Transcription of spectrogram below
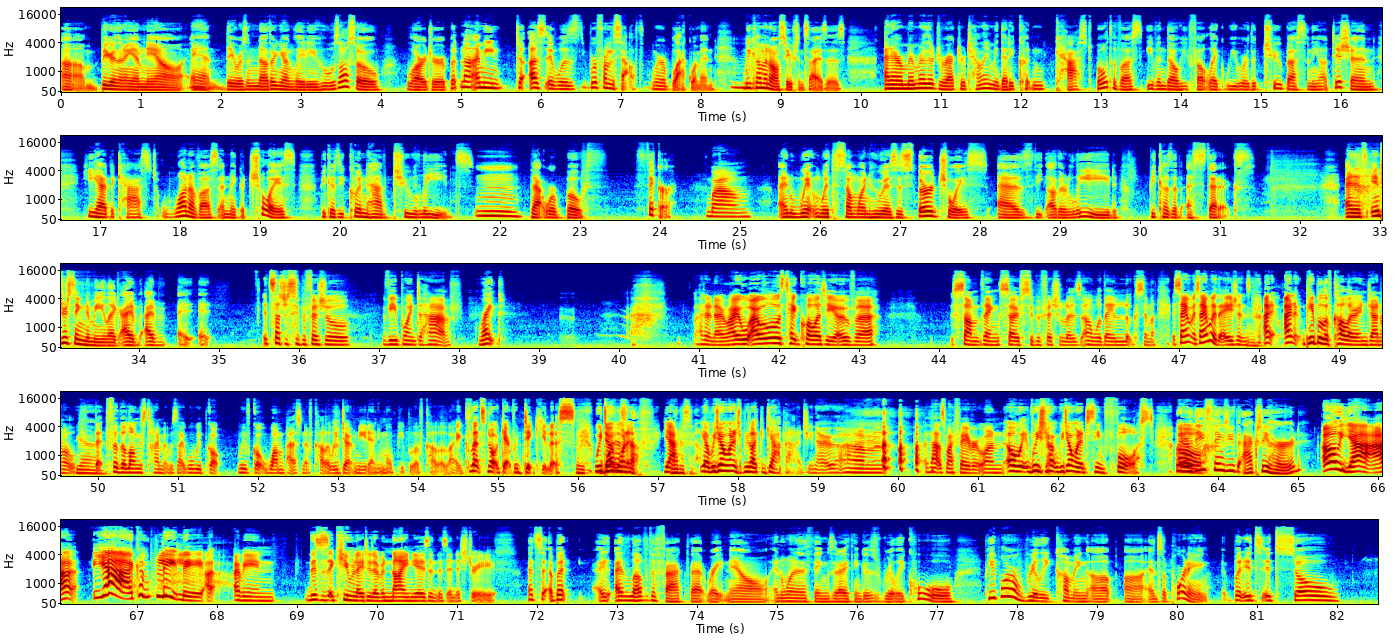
um, bigger than i am now and there was another young lady who was also larger but not i mean to us it was we're from the south we're black women we mm-hmm. come in all shapes and sizes And I remember the director telling me that he couldn't cast both of us, even though he felt like we were the two best in the audition. He had to cast one of us and make a choice because he couldn't have two leads mm. that were both thicker Wow. and went with someone who is his third choice as the other lead because of aesthetics. And it's interesting to me, like I've, I've, I, I- It's such a superficial viewpoint to have. right, I don't know. I, I will always take quality over something so superficial as oh well they look similar. Same same with Asians and, and people of color in general. Yeah. That for the longest time it was like well we've got we've got one person of color. We don't need any more people of color. Like let's not get ridiculous. We don't want it. enough. Yeah, One enough. yeah. We don't want it to be like a Gap ad. You know. Um, that's my favorite one. Oh we, we don't we don't want it to seem forced. Wait, oh. are these things you've actually heard? Oh yeah, yeah, completely. I, I mean, this is accumulated over nine years in this industry. That's but I, I love the fact that right now, and one of the things that I think is really cool, people are really coming up uh, and supporting. But it's it's so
